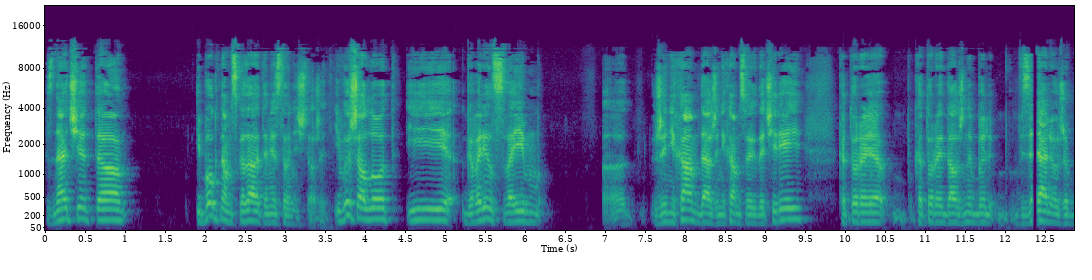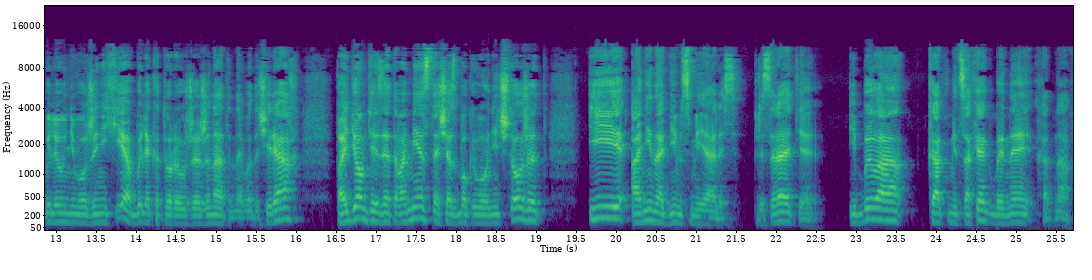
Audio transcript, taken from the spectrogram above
Значит, и Бог нам сказал это место уничтожить. И вышел Лот и говорил своим женихам, да, женихам своих дочерей, которые, которые должны были, взяли уже, были у него женихи, а были, которые уже женаты на его дочерях. Пойдемте из этого места, сейчас Бог его уничтожит. И они над ним смеялись. Представляете? И было как Мицахек Беней Хатнав.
